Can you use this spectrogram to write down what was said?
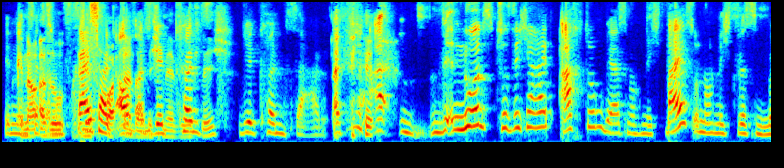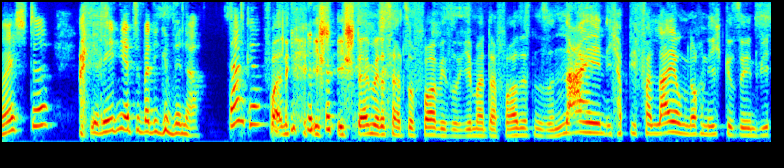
Wir nehmen Genau, jetzt also am Freitag auf, also wir können wir können sagen. Also, äh, nur zur Sicherheit, Achtung, wer es noch nicht weiß und noch nicht wissen möchte, wir reden jetzt über die Gewinner. Danke. Vor allem, ich, ich stelle mir das halt so vor, wie so jemand davor sitzt und so, nein, ich habe die Verleihung noch nicht gesehen, wie,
